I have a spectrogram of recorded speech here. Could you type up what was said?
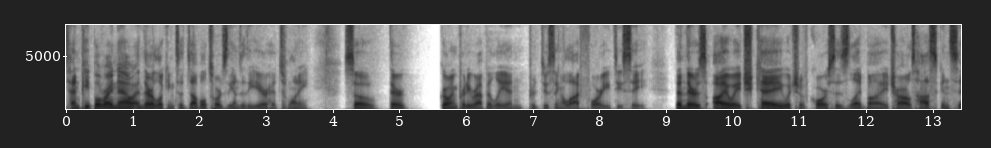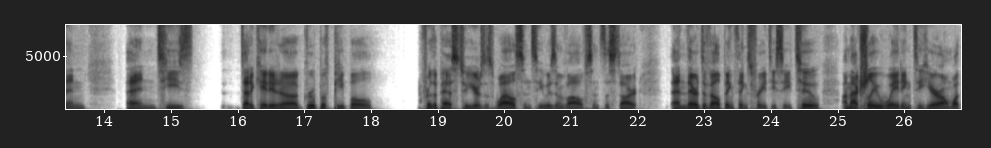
10 people right now, and they're looking to double towards the end of the year, hit 20. So they're growing pretty rapidly and producing a lot for ETC. Then there's IOHK, which of course is led by Charles Hoskinson, and he's dedicated a group of people for the past two years as well, since he was involved since the start, and they're developing things for ETC too. I'm actually waiting to hear on what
